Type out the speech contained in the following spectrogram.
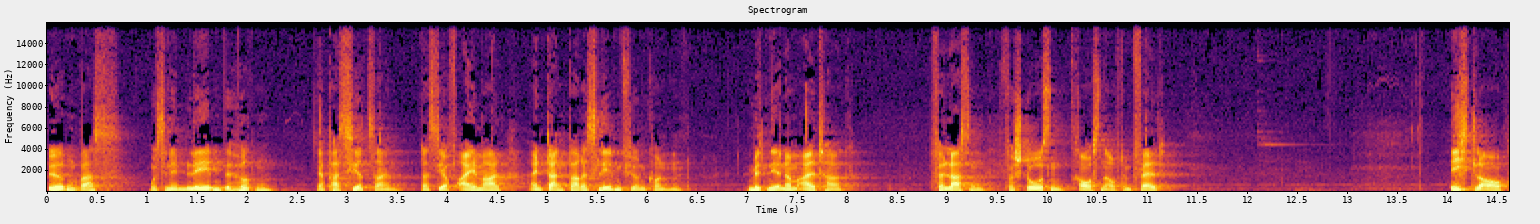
irgendwas muss in dem Leben der Hirten ja passiert sein, dass sie auf einmal ein dankbares Leben führen konnten mitten in ihrem Alltag, verlassen, verstoßen, draußen auf dem Feld. Ich glaube,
